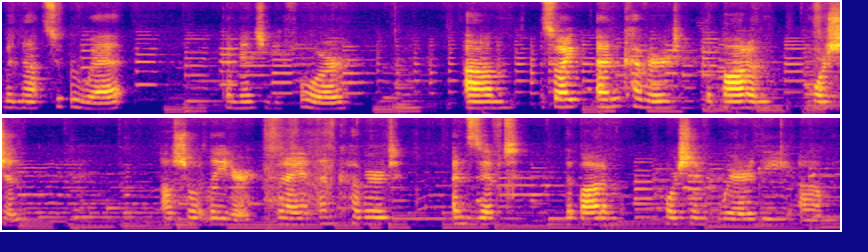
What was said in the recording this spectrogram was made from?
but not super wet, like I mentioned before. Um, so I uncovered the bottom portion. I'll show it later, but I uncovered, unzipped the bottom portion where the, um,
